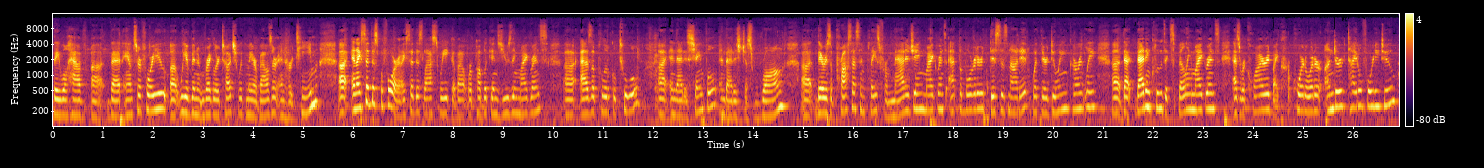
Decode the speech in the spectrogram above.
They will have uh, that answer for you. Uh, we have been in regular touch with Mayor Bowser and her team. Uh, and I said this before. I said this last week about Republicans using migrants uh, as a political tool, uh, and that is shameful and that is just wrong. there is a process in place for managing migrants at the border. This is not it. What they're doing currently, that that includes expelling migrants as required by court order under Title. Title 42,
